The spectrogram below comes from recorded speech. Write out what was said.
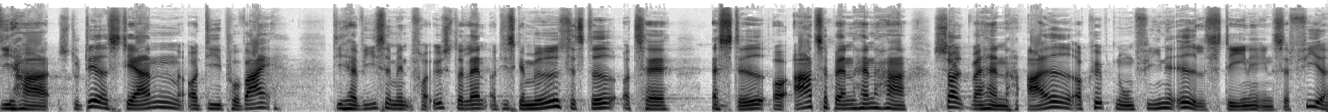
De har studeret stjernen, og de er på vej, de her vise mænd fra Østerland, og de skal mødes et sted og tage afsted. Og Artaban, han har solgt, hvad han ejede, og købt nogle fine ædelstene, en safir,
